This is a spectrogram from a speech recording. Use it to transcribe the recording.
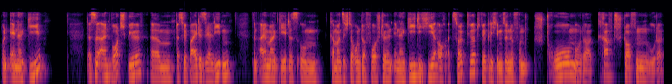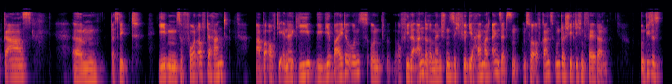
Und Energie, das ist ein Wortspiel, ähm, das wir beide sehr lieben. Denn einmal geht es um, kann man sich darunter vorstellen, Energie, die hier auch erzeugt wird, wirklich im Sinne von Strom oder Kraftstoffen oder Gas ähm, das liegt jedem sofort auf der Hand. Aber auch die Energie, wie wir beide uns und auch viele andere Menschen sich für die Heimat einsetzen. Und zwar auf ganz unterschiedlichen Feldern. Und dieses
